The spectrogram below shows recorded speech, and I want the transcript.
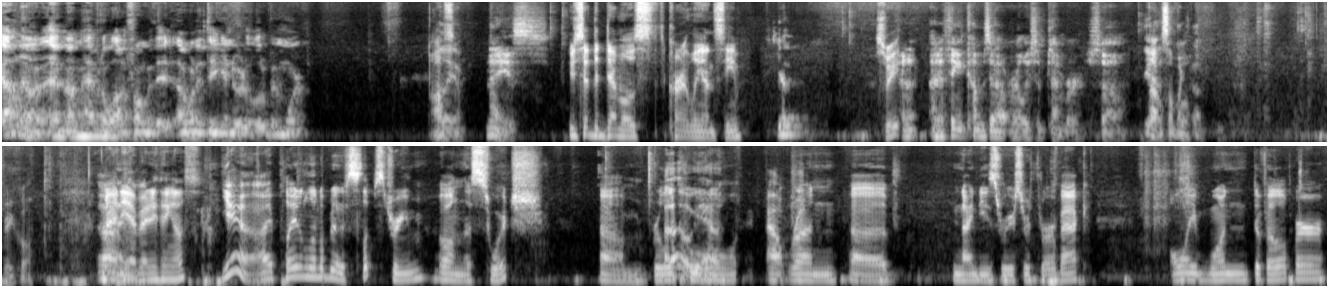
I don't know. I'm, I'm having a lot of fun with it. I want to dig into it a little bit more. Awesome. Nice. You said the demo is currently on Steam. Yep. Sweet. And I think it comes out early September. So oh, Yeah, Oh, something cool. like that. Very cool. Matt, do you Um, have anything else? Yeah, I played a little bit of Slipstream on the Switch. Um, really Oh, cool yeah. outrun uh, 90s racer throwback. Only one developer.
